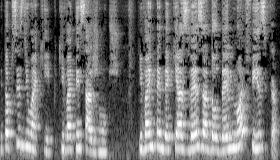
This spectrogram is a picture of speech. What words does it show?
Então eu preciso de uma equipe que vai pensar juntos, que vai entender que às vezes a dor dele não é física.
